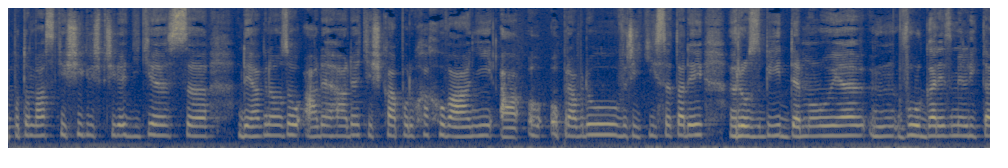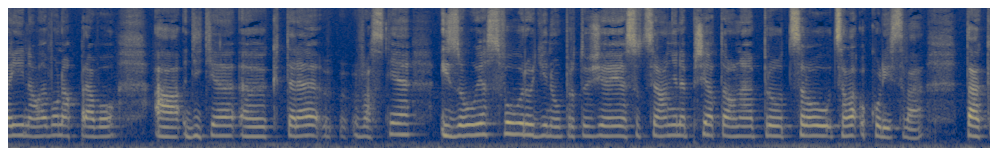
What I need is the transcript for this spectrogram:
potom vás těší, když přijde dítě s diagnózou ADHD, těžká porucha chování a opravdu vřítí se tady rozbít, demoluje, vulgarizmy lítají nalevo, napravo a dítě, e, které vlastně izoluje svou rodinu, protože je sociálně nepřijatelné pro celou, celé okolí své, tak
